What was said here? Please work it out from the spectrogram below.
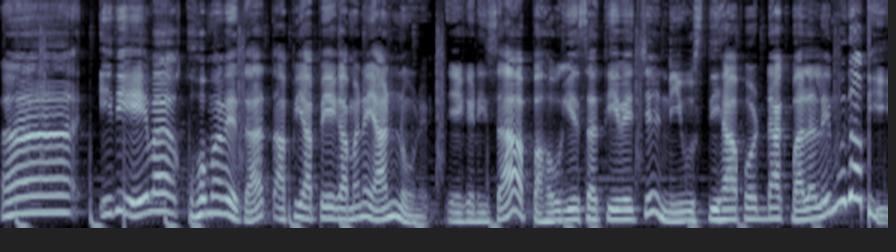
ඉදි ඒවා කොහොම වෙතත් අපි අපේ ගමන යන්න ඕනේ. ඒක නිසා පහුගේ සතිය වෙච්ච නිවස් දිහා පොඩ්ඩක් බලලෙමු දපී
